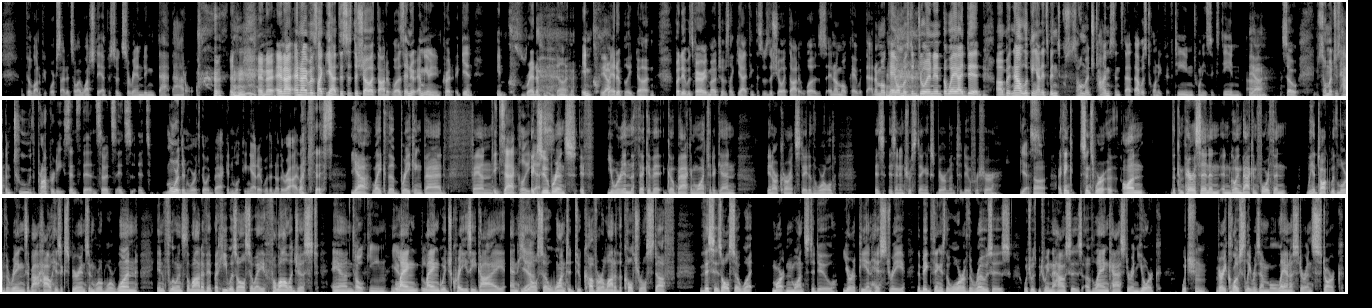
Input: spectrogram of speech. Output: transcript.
I feel a lot of people were excited. So I watched the episode surrounding that battle, Mhm. and I, and I and I was like, yeah, this is the show I thought it was. And I mean, incredible again. Incredibly done, incredibly done but it was very much. I was like, yeah, I think this was the show I thought it was, and I'm okay with that. I'm okay, almost enjoying it the way I did. Uh, but now looking at it, it's been so much time since that. That was 2015, 2016. Yeah. Um, so so much has happened to the property since then. So it's it's it's more than worth going back and looking at it with another eye like this. yeah like the breaking bad fan Exactly. yes. exuberance if you were in the thick of it go back and watch it again in our current state of the world is is an interesting experiment to do for sure Yes. uh, i think since we're uh, on the comparison and and going back and forth and we had talked with lord of the rings about how his experience in world war one influenced a lot of it but he was also a philologist and Tolkien. Yeah. lang- language crazy guy and he Yeah. also wanted to cover a lot of the cultural stuff this is also what martin wants to do european history the big thing is the war of the roses which was between the houses of lancaster and york which Hmm. very closely resemble lannister and stark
